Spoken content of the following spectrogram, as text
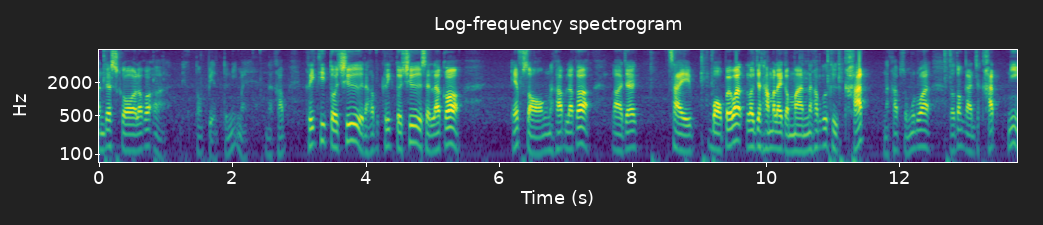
underscore แล้วก็ต้องเปลี่ยนตัวนี้ใหม่นะครับ คลิกที่ตัวชื่อนะครับ คลิกตัวชื่อเสร็จแล้วก็ F2 นะครับ แล้วก็เราจะ ใส่บอกไปว่าเราจะทำอะไรกับมันนะครับก็คือคัดนะครับสมมุติว่าเราต้องการจะคัดนี่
